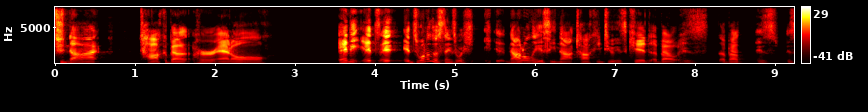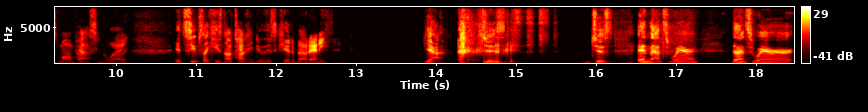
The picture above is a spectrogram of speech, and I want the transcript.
to not talk about her at all. And he, it's it, it's one of those things where he, not only is he not talking to his kid about his about his his mom passing away, it seems like he's not talking to his kid about anything. Yeah. Just- just and that's where that's where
